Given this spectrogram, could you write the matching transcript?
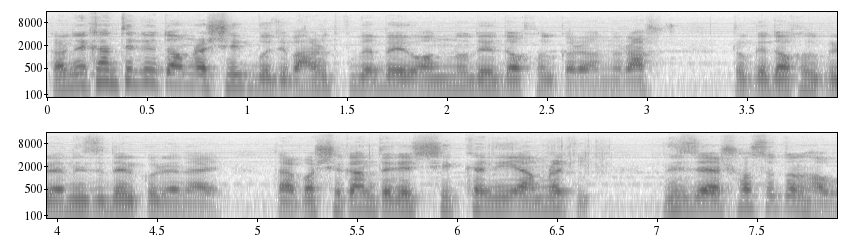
কারণ এখান থেকেই তো আমরা শিখব যে ভারত কীভাবে অন্যদের দখল করে, অন্য রাষ্ট্রকে দখল করে, নিজেদের করে নেয়। তারপর সেখান থেকে শিক্ষা নিয়ে আমরা কি? নিজেরা সচেতন হব।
